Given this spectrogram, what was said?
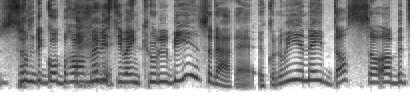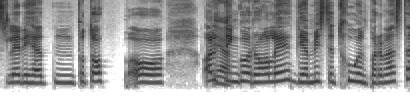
Som det går bra med hvis de var en kullby. Så der er økonomien i dass, og arbeidsledigheten på topp, og allting går dårlig. De har mistet troen på det meste.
